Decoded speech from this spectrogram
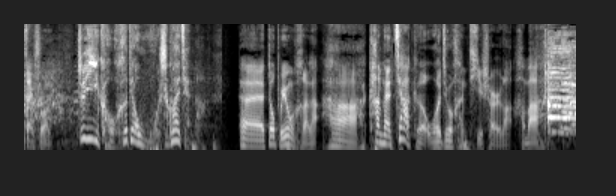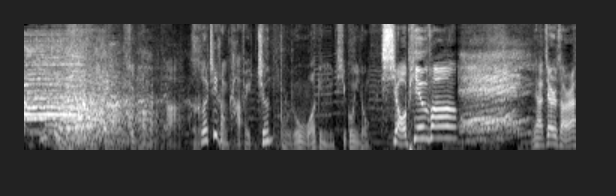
再说了，这一口喝掉五十块钱呢，呃，都不用喝了哈。看看价格我就很提神了，好吗？所以朋友们啊，喝这种咖啡真不如我给你们提供一种小偏方。你看，今儿早上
